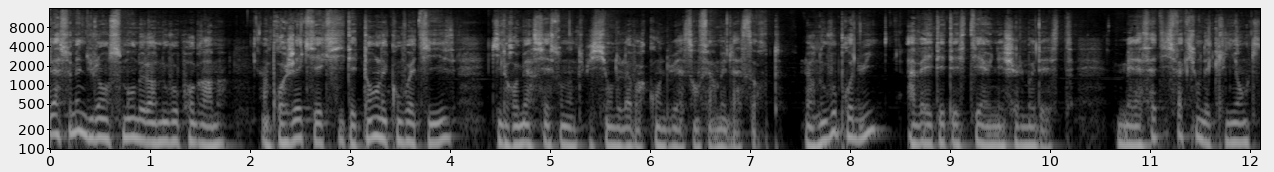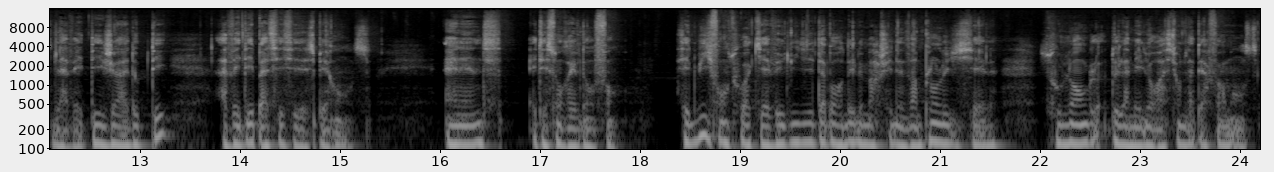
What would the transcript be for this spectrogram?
la semaine du lancement de leur nouveau programme, un projet qui excitait tant les convoitises qu'il remerciait son intuition de l'avoir conduit à s'enfermer de la sorte. Leur nouveau produit avait été testé à une échelle modeste, mais la satisfaction des clients qui l'avaient déjà adopté avait dépassé ses espérances. Enhance était son rêve d'enfant. C'est lui, François, qui avait eu l'idée d'aborder le marché des implants logiciels sous l'angle de l'amélioration de la performance,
